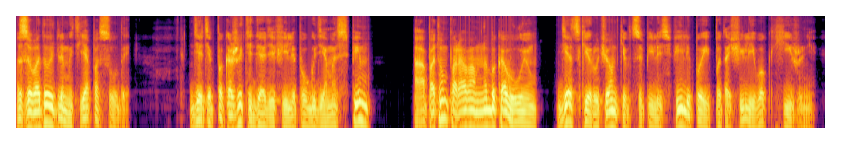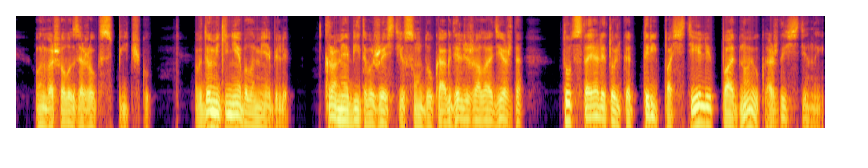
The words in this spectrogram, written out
за водой для мытья посуды. «Дети, покажите дяде Филиппу, где мы спим, а потом пора вам на боковую». Детские ручонки вцепились в Филиппа и потащили его к хижине. Он вошел и зажег спичку. В домике не было мебели. Кроме обитого жестью сундука, где лежала одежда, Тут стояли только три постели, по одной у каждой стены.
